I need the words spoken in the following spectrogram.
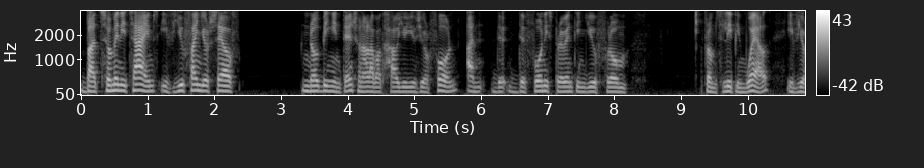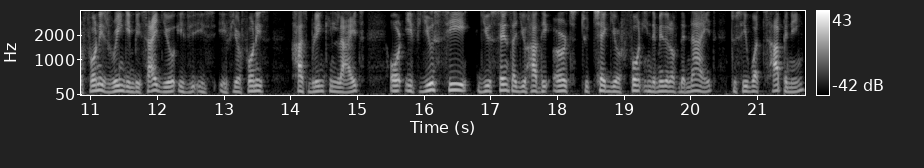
But so many times, if you find yourself not being intentional about how you use your phone and the, the phone is preventing you from from sleeping well if your phone is ringing beside you if is if your phone is has blinking lights or if you see you sense that you have the urge to check your phone in the middle of the night to see what's happening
